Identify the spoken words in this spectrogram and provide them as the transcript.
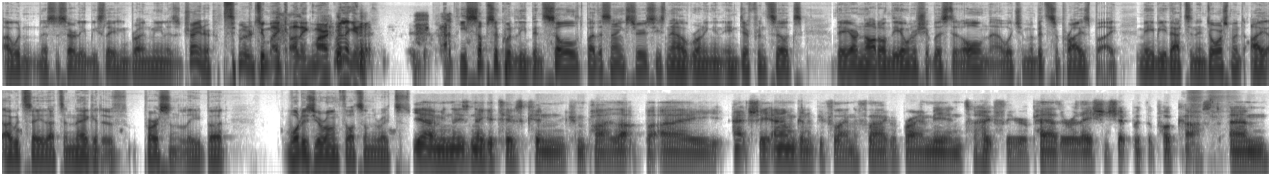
I wouldn't necessarily be slating Brian Meehan as a trainer, similar to my colleague Mark Milligan. He's subsequently been sold by the Sangsters. He's now running in, in different silks. They are not on the ownership list at all now, which I'm a bit surprised by. Maybe that's an endorsement. I, I would say that's a negative personally, but what is your own thoughts on the rates? Yeah, I mean those negatives can can pile up, but I actually am going to be flying the flag of Brian Meehan to hopefully repair the relationship with the podcast. Um,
